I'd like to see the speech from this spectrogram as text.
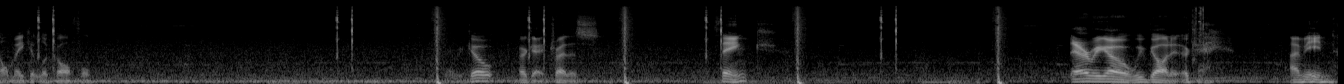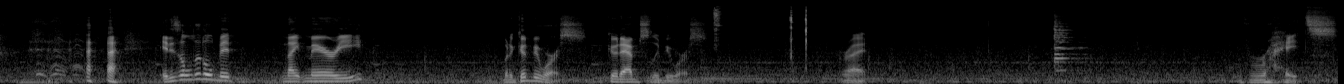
not make it look awful. There we go. Okay, try this. Think. There we go. We've got it. Okay. I mean, it is a little bit nightmare but it could be worse. It could absolutely be worse. Right. Right.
